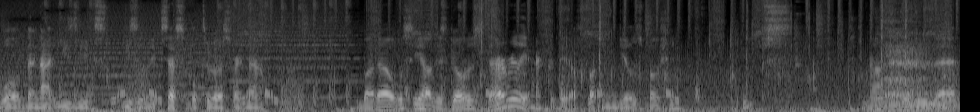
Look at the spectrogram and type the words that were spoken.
Well, they're not easy, easily accessible to us right now. But uh, we'll see how this goes. Did I really activate a fucking Gills potion? Oops. Not to do that.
